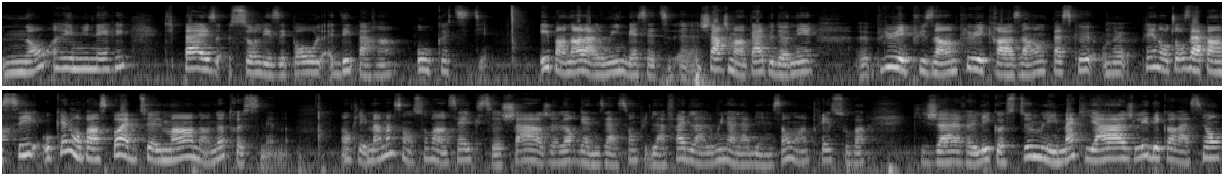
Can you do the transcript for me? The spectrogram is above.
non rémunérées qui pèsent sur les épaules des parents au quotidien. Et pendant l'Halloween, bien, cette euh, charge mentale peut devenir euh, plus épuisante, plus écrasante parce qu'on a plein d'autres choses à penser auxquelles on ne pense pas habituellement dans notre semaine. Donc, les mamans sont souvent celles qui se chargent de l'organisation puis de la fête de l'Halloween à la maison, hein, très souvent, qui gèrent les costumes, les maquillages, les décorations,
